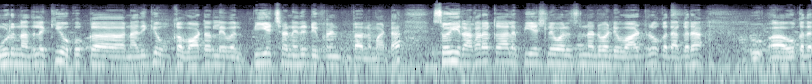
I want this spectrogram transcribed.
మూడు నదులకి ఒక్కొక్క నదికి ఒక్కొక్క వాటర్ లెవెల్ పిహెచ్ అనేది డిఫరెంట్ ఉంటుంది అనమాట సో ఈ రకరకాల పిహెచ్ లెవెల్స్ ఉన్నటువంటి వాటర్ ఒక దగ్గర ఒక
